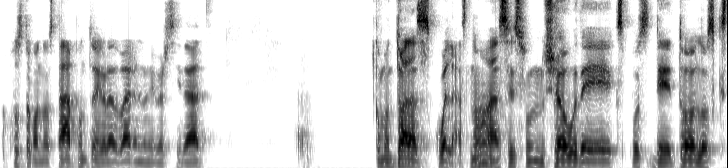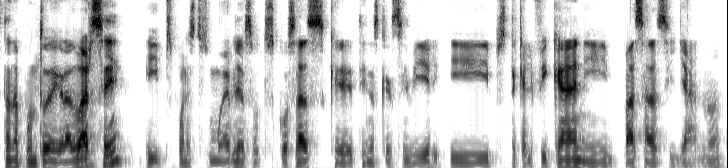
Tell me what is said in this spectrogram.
justo cuando estaba a punto de graduar en la universidad, como en todas las escuelas, ¿no? Haces un show de, de todos los que están a punto de graduarse y pues pones tus muebles o tus cosas que tienes que exhibir y pues te califican y pasas y ya, ¿no?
